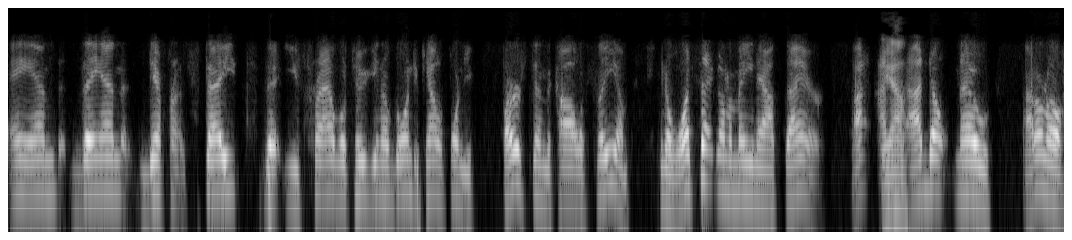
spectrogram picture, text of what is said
and then different states that you travel to. You know, going to California first in the Coliseum. You know, what's that going to mean out there? I, yeah. I, I don't know. I don't know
